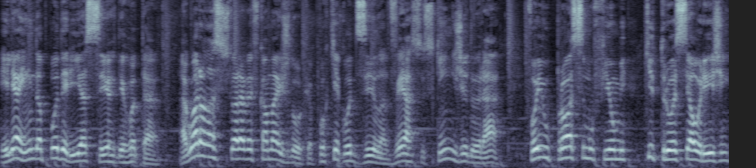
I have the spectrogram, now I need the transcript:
ele ainda poderia ser derrotado. Agora a nossa história vai ficar mais louca, porque Godzilla vs King Ghidorah foi o próximo filme que trouxe a origem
